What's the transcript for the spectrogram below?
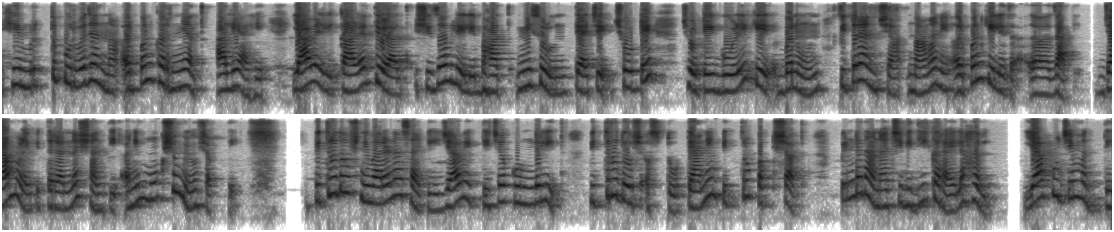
हे मृत पूर्वजांना अर्पण करण्यात आले आहे. यावेळी काळ्या तिळात शिजवलेले भात मिसळून त्याचे छोटे छोटे गोळे के बनवून पितरांच्या नावाने अर्पण केले जा- जाते ज्यामुळे पितरांना शांती आणि मोक्ष मिळू शकते. पितृदोष निवारणासाठी ज्या व्यक्तीच्या कुंडलीत पितृदोष असतो त्याने पितृपक्षात पिंडदानाची विधी करायला हवी. या पूजेमध्ये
